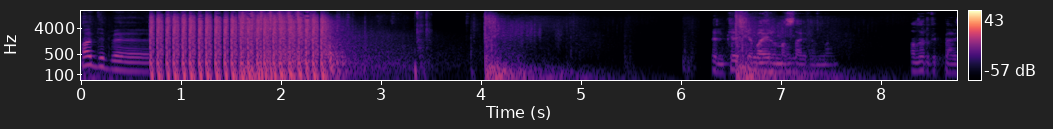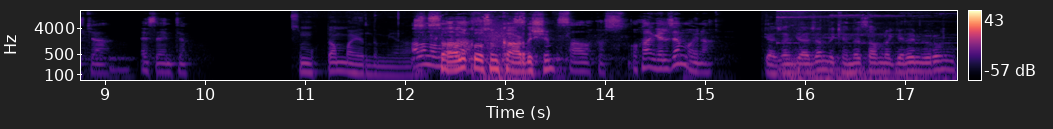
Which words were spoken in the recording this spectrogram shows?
Hadi be. Selim keşke bayılmasaydım ben. Alırdık belki ha. Neyse enti. Smoke'tan bayıldım ya. Alın onları. Sağlık olsun kardeşim. Sağlık olsun. Okan gelecek mi oyuna? Geleceğim geleceğim de kendi hesabımla gelemiyorum.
